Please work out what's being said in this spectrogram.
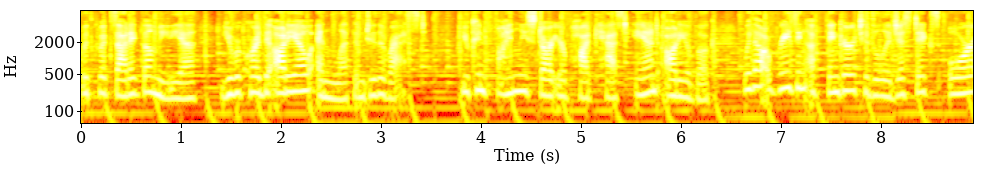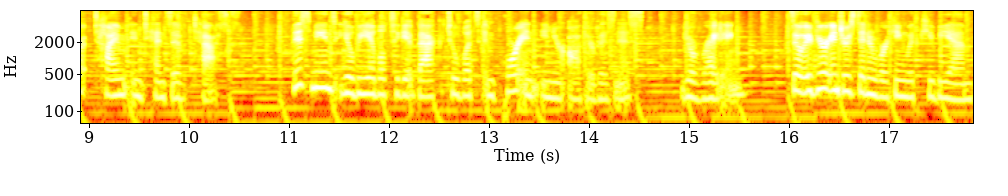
With Quixotic Belle Media, you record the audio and let them do the rest. You can finally start your podcast and audiobook without raising a finger to the logistics or time intensive tasks. This means you'll be able to get back to what's important in your author business your writing. So if you're interested in working with QBM,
